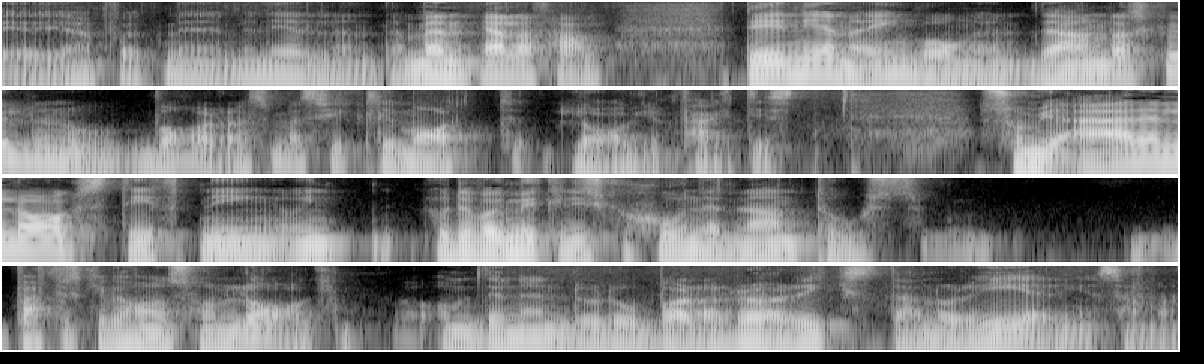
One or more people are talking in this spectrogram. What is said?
eh, jämfört med, med Nederländerna. Men i alla fall, det är den ena ingången. Det andra skulle nog vara, som jag ser, klimatlagen faktiskt. Som ju är en lagstiftning, och, in, och det var ju mycket diskussion när den antogs. Varför ska vi ha en sån lag? Om den ändå då bara rör riksdagen och regeringen samman.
